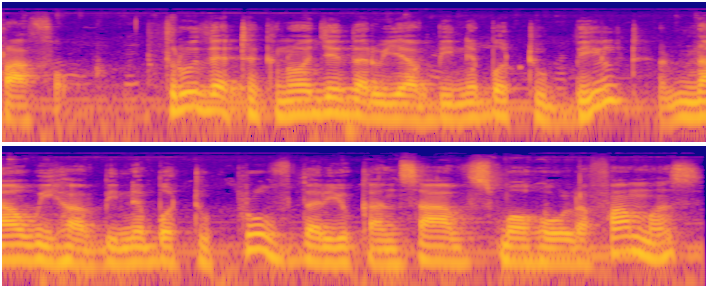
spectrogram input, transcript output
platform. Through the technology that we have been able to build, now we have been able to prove that you can serve smallholder farmers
